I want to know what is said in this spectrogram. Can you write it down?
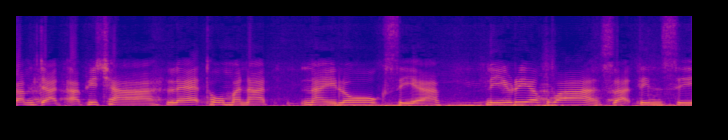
กำจัดอภิชาและโทมนัส ในโลกเสีย นี้เรียกว่าสตินรี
